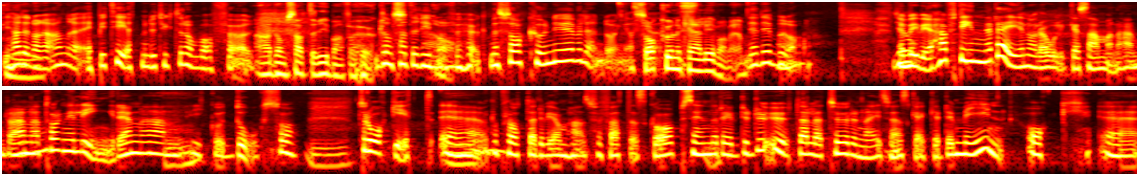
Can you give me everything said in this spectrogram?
Vi hade några andra epitet men du tyckte de var för... Ja, de satte ribban för högt. De satte ribban Ja. för högt. Men sakkunnig är väl ändå en ganska... Sakkunnig kan jag leva med. Ja, det är bra. Ja, Jo. men vi har haft inne dig i några olika sammanhang. Bland annat Torgny Lindgren när han gick och dog så tråkigt. Eh, då pratade vi om hans författarskap. Sen redde du ut alla turerna i Svenska Akademin. Och eh,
